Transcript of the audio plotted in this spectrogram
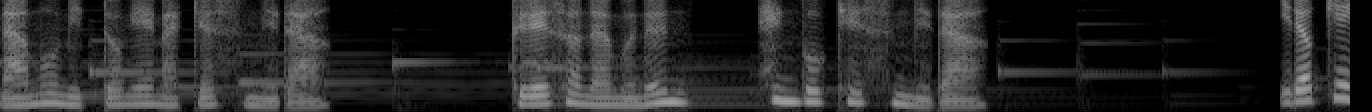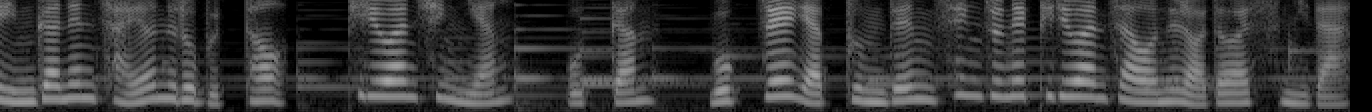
나무 밑동에 맡겼습니다. 그래서 나무는 행복했습니다. 이렇게 인간은 자연으로부터 필요한 식량, 옷감, 목재, 약품 등 생존에 필요한 자원을 얻어왔습니다.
